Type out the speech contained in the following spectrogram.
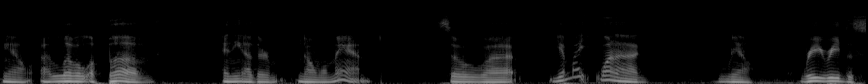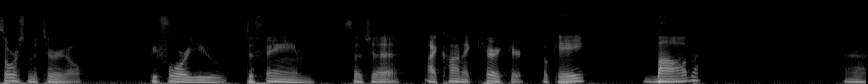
you know, a level above any other normal man. So uh, you might want to, you know, reread the source material before you defame such a iconic character. Okay, Bob. Uh,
